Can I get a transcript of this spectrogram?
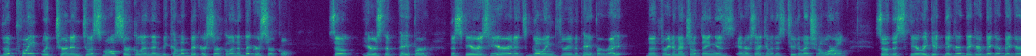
the point would turn into a small circle and then become a bigger circle and a bigger circle. So here's the paper. The sphere is here and it's going through the paper, right? The three dimensional thing is intersecting with this two dimensional world. So the sphere would get bigger, bigger, bigger, bigger,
